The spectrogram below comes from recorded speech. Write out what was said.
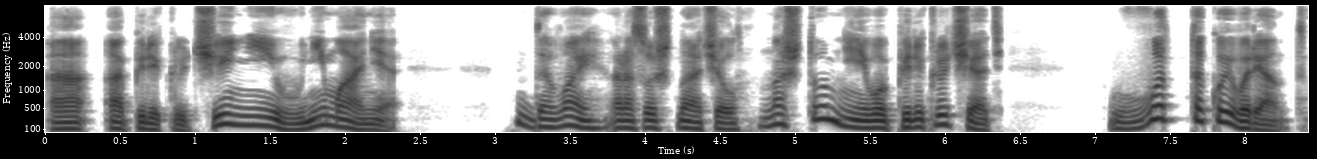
а о переключении внимания. Давай, раз уж начал, на что мне его переключать? Вот такой вариант.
